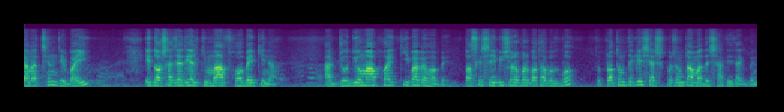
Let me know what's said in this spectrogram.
জানাচ্ছেন যে, ভাই, এই দশ হাজার রিয়াল কি মাফ হবে কিনা? আর যদিও মাফ হয়, কীভাবে হবে? তো আজকে সেই বিষয়ের ওপর কথা বলব। তো প্রথম থেকে শেষ পর্যন্ত আমাদের সাথেই থাকবেন।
